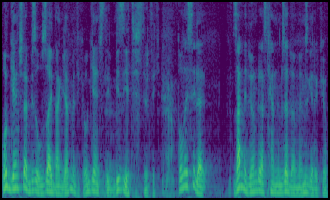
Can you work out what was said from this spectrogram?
o gençler bize uzaydan gelmedi ki. O gençliği biz yetiştirdik. Dolayısıyla zannediyorum biraz kendimize dönmemiz gerekiyor.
